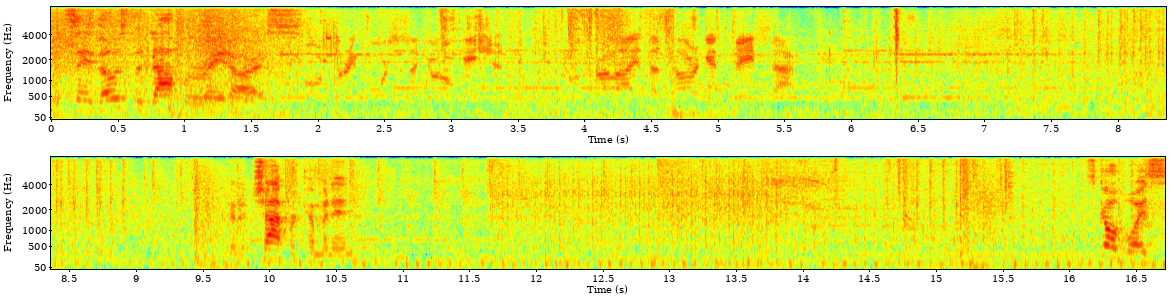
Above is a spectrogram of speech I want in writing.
Let's say those are the Doppler radars. Bolstering forces at your location. Neutralize the Got a chopper coming in. Let's go, boys.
